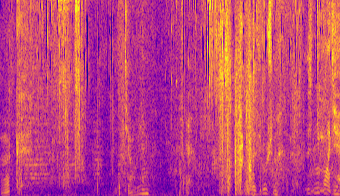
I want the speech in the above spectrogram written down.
Так. Підтягуємо. Щоб зручно знімати.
